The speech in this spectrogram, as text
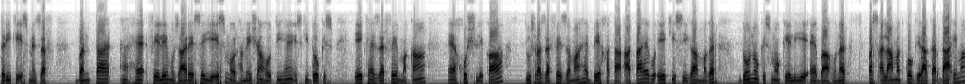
طریقے اس میں ظرف۔ بنتا ہے فیل مظاہرے سے یہ اسم اور ہمیشہ ہوتی ہیں اس کی دو قسم۔ ایک ہے ظرف مکان، اے خوش لکھا دوسرا ظرف زماں ہے بے خطا، آتا ہے وہ ایک ہی سیگا مگر دونوں قسموں کے لیے اے با ہنر، پس علامت کو گرا کر دائمہ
